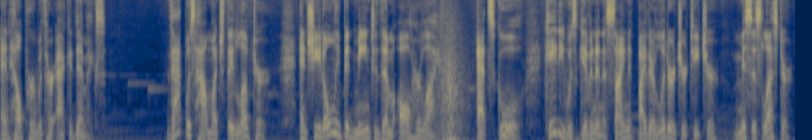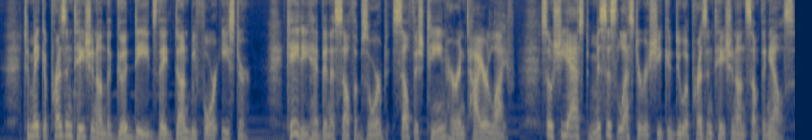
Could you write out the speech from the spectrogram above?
and help her with her academics. That was how much they loved her, and she'd only been mean to them all her life. At school, Katie was given an assignment by their literature teacher, Mrs. Lester, to make a presentation on the good deeds they'd done before Easter. Katie had been a self absorbed, selfish teen her entire life, so she asked Mrs. Lester if she could do a presentation on something else.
